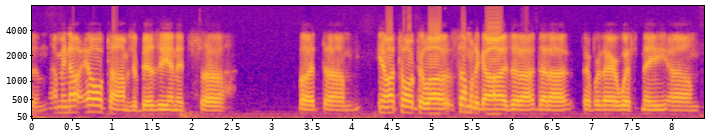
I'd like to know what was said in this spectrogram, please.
and I mean, all, times are busy, and it's. uh But um, you know, I talked to a lot of some of the guys that I that I that were there with me, um,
